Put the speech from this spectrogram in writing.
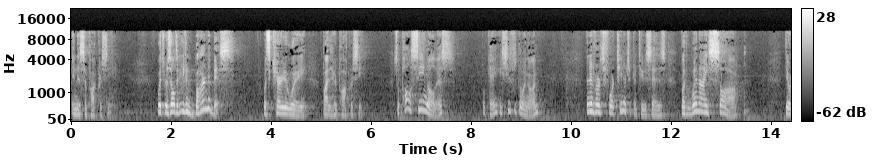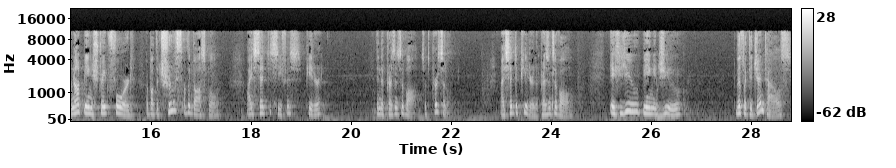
in this hypocrisy, which resulted even Barnabas was carried away by the hypocrisy. So Paul's seeing all this, okay, he sees what's going on. And in verse 14 of chapter 2 says, But when I saw they were not being straightforward about the truth of the gospel, I said to Cephas, Peter, in the presence of all, so it's personal. I said to Peter, in the presence of all, if you, being a Jew, live like the Gentiles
